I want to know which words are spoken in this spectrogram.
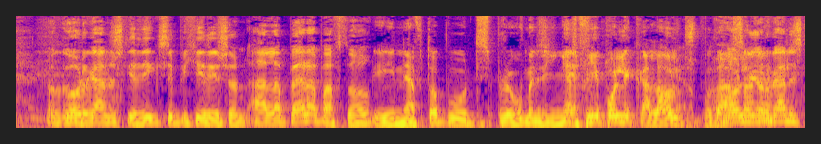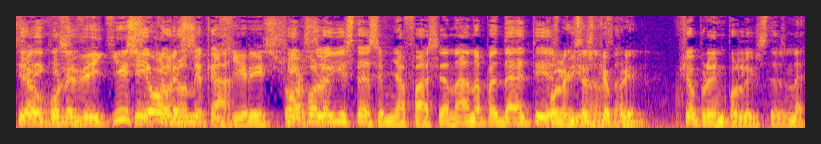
οργάνωσης και διοίκησης επιχειρήσεων. Αλλά πέρα από αυτό. Είναι αυτό που της προηγούμενης γενιάς πήγε πολύ καλά. Όλοι τους σπουδάσανε. Όλοι οι οργάνωση και, και διοίκησης. έχουν διοικήσει Και όλες τις οικονομικά. επιχειρήσεις. Και υπολογιστές σε μια φάση. Ανά, ανά πενταετίες. Υπολογιστές πιο πριν. Πιο πριν υπολογιστές, ναι.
